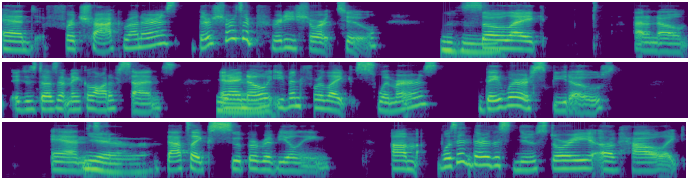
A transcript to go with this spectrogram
And for track runners their shorts are pretty short too. Mm-hmm. so like i don't know. It just doesn't make a lot of sense. Yeah. and i know even for like swimmers they wear speedos and yeah that's like super revealing um wasn't there this news story of how like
